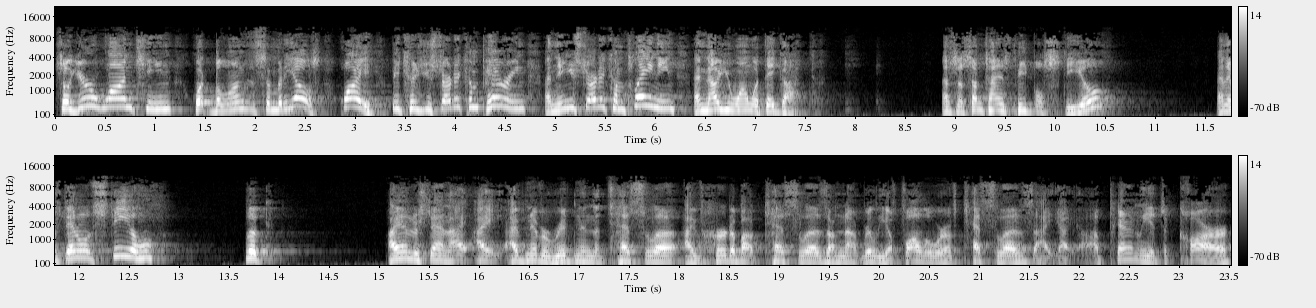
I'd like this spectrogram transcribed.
So you're wanting what belongs to somebody else. Why? Because you started comparing and then you started complaining and now you want what they got. And so sometimes people steal and if they don't steal, look, I understand. I, I, I've never ridden in a Tesla. I've heard about Teslas. I'm not really a follower of Teslas. I, I, apparently, it's a car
